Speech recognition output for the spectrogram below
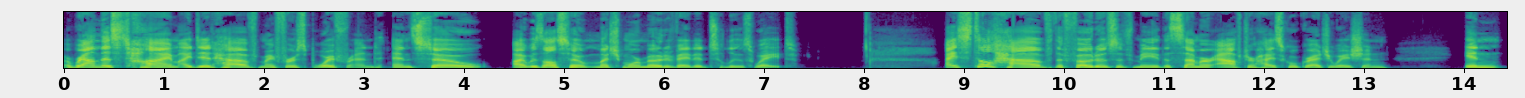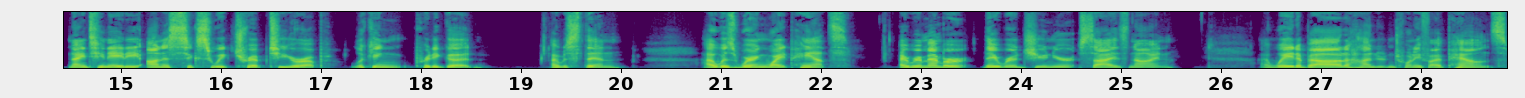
Around this time, I did have my first boyfriend, and so I was also much more motivated to lose weight. I still have the photos of me the summer after high school graduation in 1980 on a six week trip to Europe, looking pretty good. I was thin. I was wearing white pants. I remember they were a junior size nine. I weighed about 125 pounds.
